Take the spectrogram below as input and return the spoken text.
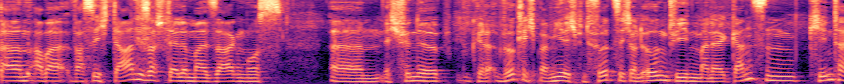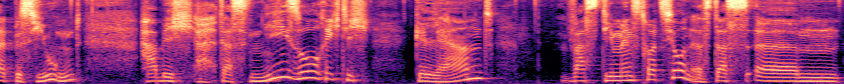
Ähm, aber was ich da an dieser Stelle mal sagen muss, ähm, ich finde wirklich bei mir, ich bin 40 und irgendwie in meiner ganzen Kindheit bis Jugend habe ich das nie so richtig gelernt, was die Menstruation ist, dass, ähm,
